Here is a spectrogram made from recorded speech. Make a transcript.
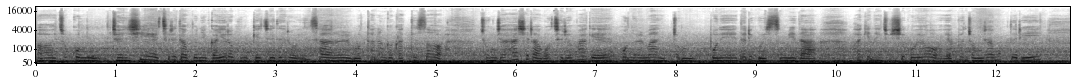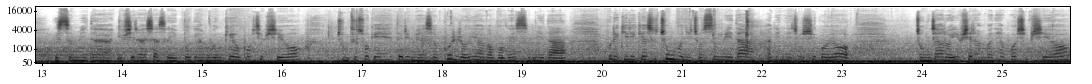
어, 조금 전시에 처리다 보니까 여러분께 제대로 인사를 못하는 것 같아서 종자하시라고 저렴하게 오늘만 좀 보내드리고 있습니다. 확인해 주시고요. 예쁜 종자목들이 있습니다. 입실하셔서 예쁘게 한번 끼워 보십시오. 중투 소개해 드리면서 뿌리로 이어가 보겠습니다. 뿌리 길이 개수 충분히 좋습니다. 확인해 주시고요. 종자로 입실 한번 해 보십시오.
